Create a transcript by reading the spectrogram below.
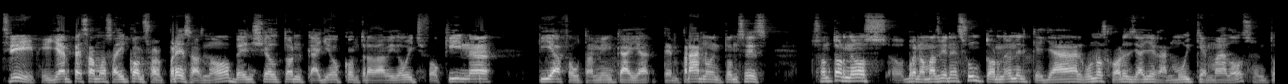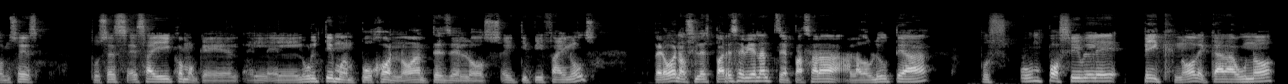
Sí, y ya empezamos ahí con sorpresas, ¿no? Ben Shelton cayó contra Davidovich Fokina, Tiafoe también caía temprano, entonces son torneos, bueno, más bien es un torneo en el que ya algunos jugadores ya llegan muy quemados, entonces pues es, ahí como que el, último empujón, ¿no? Antes de los ATP Finals. Pero bueno, si les parece bien, antes de pasar a la WTA, pues un posible pick, ¿no? De cada uno.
